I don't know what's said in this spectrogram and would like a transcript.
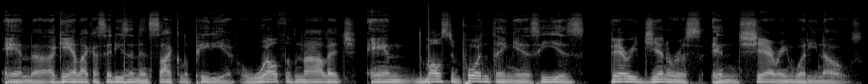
And uh, again, like I said, he's an encyclopedia, a wealth of knowledge. And the most important thing is he is very generous in sharing what he knows.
